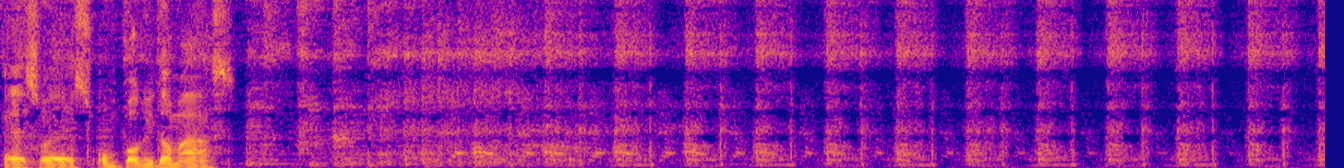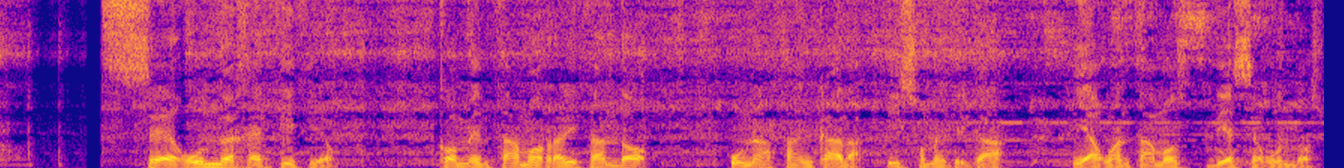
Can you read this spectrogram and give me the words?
Eso es, un poquito más. Segundo ejercicio. Comenzamos realizando una zancada isométrica y aguantamos 10 segundos.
